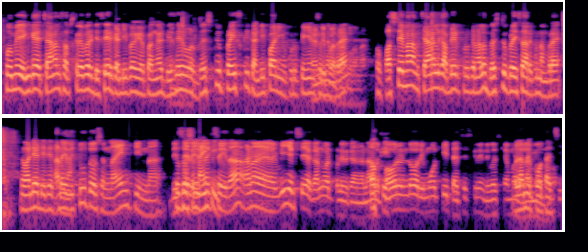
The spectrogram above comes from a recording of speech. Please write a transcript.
எப்பவுமே எங்க சேனல் சப்ஸ்கிரைபர் டிசைர் கண்டிப்பா கேட்பாங்க. டிசைர் ஒரு பெஸ்ட் பிரைஸ்க்கு கண்டிப்பா நீங்க கொடுப்பீங்கன்னு சொல்லி நம்புறேன். ஃபர்ஸ்ட் டைமா நம்ம சேனலுக்கு அப்டேட் கொடுக்கறனால பெஸ்ட் பிரைஸா இருக்கும் நம்புறேன். இந்த வண்டியோட ஆனா டீடைல்ஸ் இது டூ தௌசண்ட் நைன்டீன்னா டிசைர் 2019. எல்எக்ஸ்ஐ தான். ஆனா விஎக்ஸ்ஐ கன்வெர்ட் பண்ணிருக்காங்க. நாலு. Power window remote key touch screen reverse camera எல்லாமே போட்டாச்சு.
